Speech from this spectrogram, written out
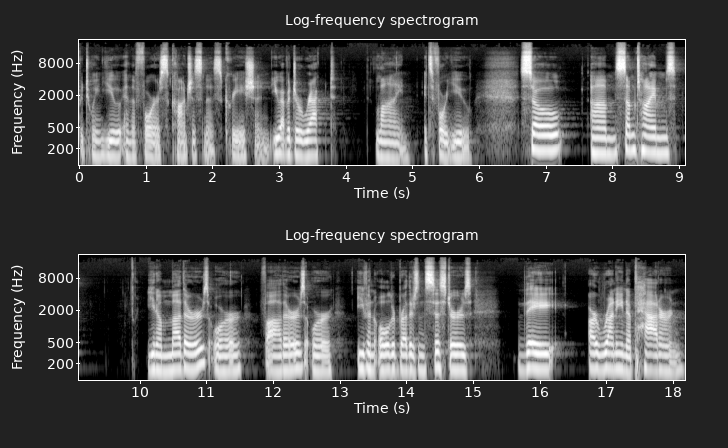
between you and the force, consciousness, creation. You have a direct line, it's for you. So um, sometimes, you know, mothers or fathers or even older brothers and sisters, they are running a pattern,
